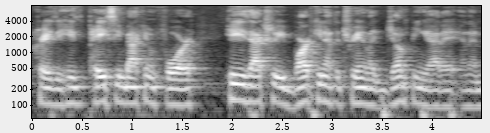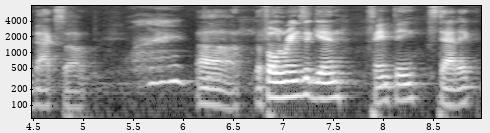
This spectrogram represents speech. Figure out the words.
crazy. He's pacing back and forth. He's actually barking at the tree and like jumping at it, and then backs up. What? Uh, the phone rings again. Same thing, static.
